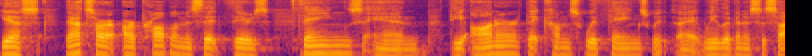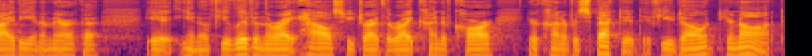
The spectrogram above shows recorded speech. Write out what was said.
Yes that's our, our problem is that there's things and the honor that comes with things. We, uh, we live in a society in america it, you know if you live in the right house you drive the right kind of car you're kind of respected. If you don't you're not.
